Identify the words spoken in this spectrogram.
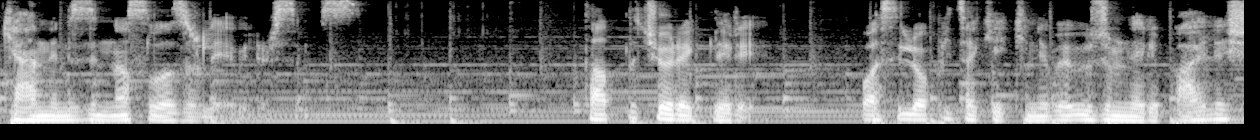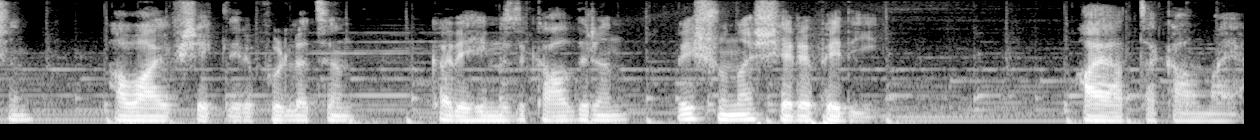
kendinizi nasıl hazırlayabilirsiniz? Tatlı çörekleri, basilopita kekini ve üzümleri paylaşın, havai fişekleri fırlatın, kadehinizi kaldırın ve şuna şerefe deyin. Hayatta kalmaya.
